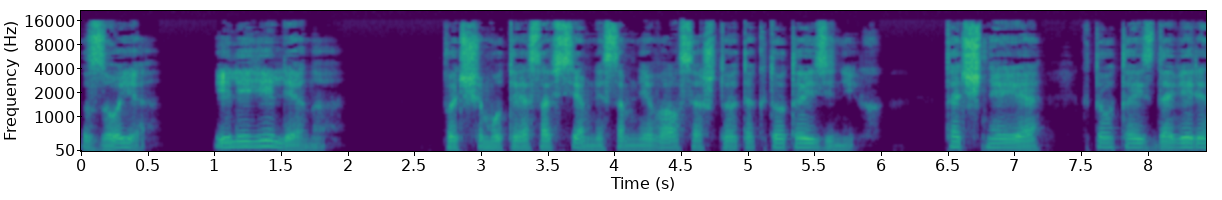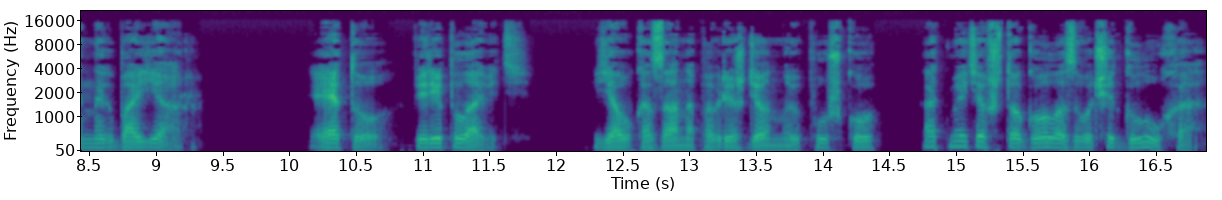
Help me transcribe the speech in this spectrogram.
Зоя? Или Елена? Почему-то я совсем не сомневался, что это кто-то из них. Точнее, кто-то из доверенных бояр. Эту переплавить. Я указал на поврежденную пушку, отметив, что голос звучит глухо.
